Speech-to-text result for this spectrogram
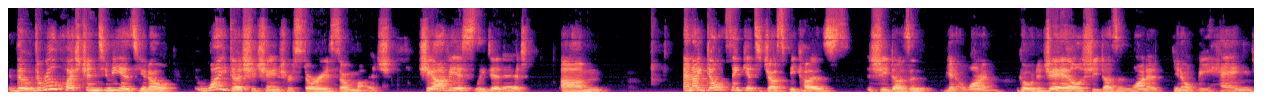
the the real question to me is, you know, why does she change her story so much? She obviously did it. Um, and I don't think it's just because she doesn't, you know, want to go to jail. She doesn't want to, you know, be hanged.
